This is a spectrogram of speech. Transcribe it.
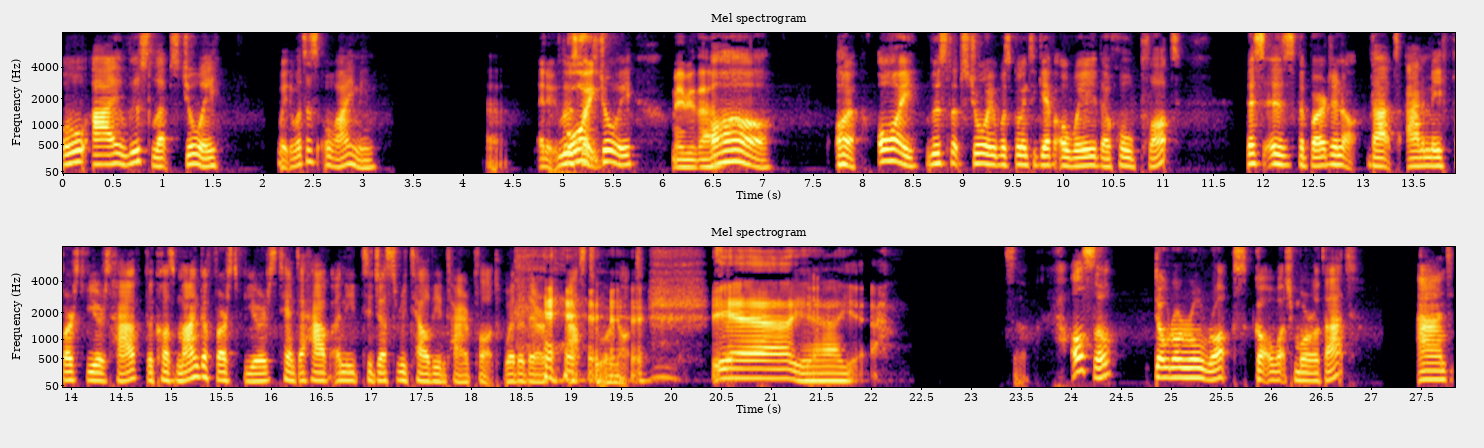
oh, I loose lips Joey. Wait, what does OI mean? Uh, anyway, loose Oi. lips Joey. Maybe that. Oh. Oh, oi! Loose Lips Joey was going to give away the whole plot. This is the burden that anime first viewers have because manga first viewers tend to have a need to just retell the entire plot, whether they're asked to or not. yeah, yeah, yeah. So, also, Dororo Rocks. Gotta watch more of that. And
